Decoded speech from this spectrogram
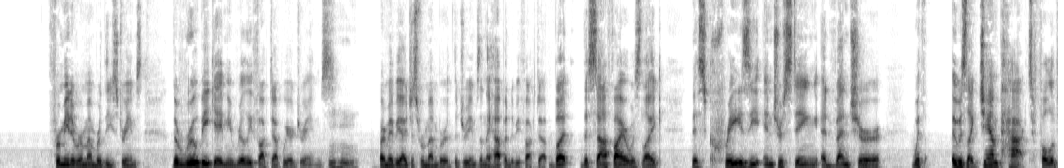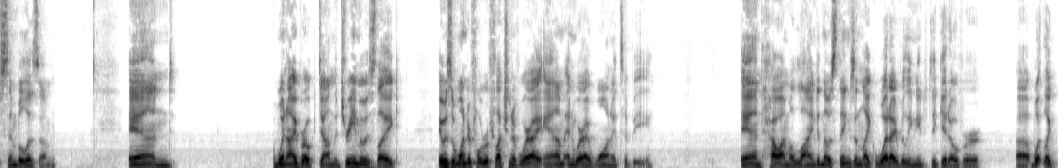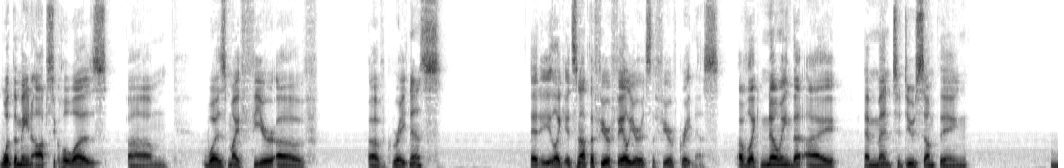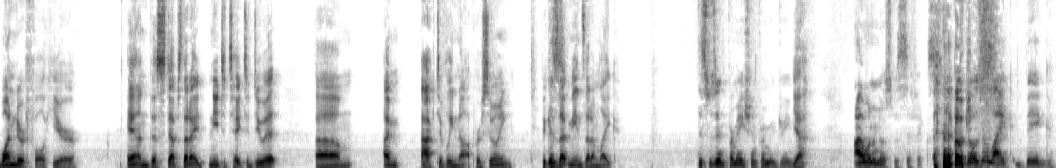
for me to remember these dreams. The ruby gave me really fucked up weird dreams hmm or maybe I just remembered the dreams and they happened to be fucked up. But the sapphire was like this crazy, interesting adventure with it was like jam packed full of symbolism. And when I broke down the dream, it was like it was a wonderful reflection of where I am and where I wanted to be. And how I'm aligned in those things and like what I really needed to get over uh, what like what the main obstacle was um, was my fear of of greatness. It, like it's not the fear of failure, it's the fear of greatness. Of like knowing that I am meant to do something wonderful here and the steps that I need to take to do it um I'm actively not pursuing because This- that means that I'm like This was information from your dream. yeah I want to know specifics. 'Cause Those are like big.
